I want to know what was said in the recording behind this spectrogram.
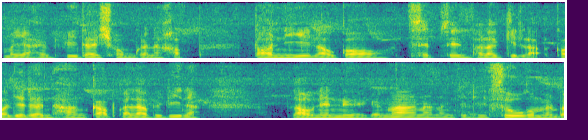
ไม่อยากให้พี่ได้ชมกันนะครับ ตอนนี้เราก็เสร็จสิ้นภารกิจละก็จะเดินทางกลับกันแล้วพี่ๆนะ เราเนี่ยเหนื่อยกันมากนะหลังจากที่สู้กับมันไป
